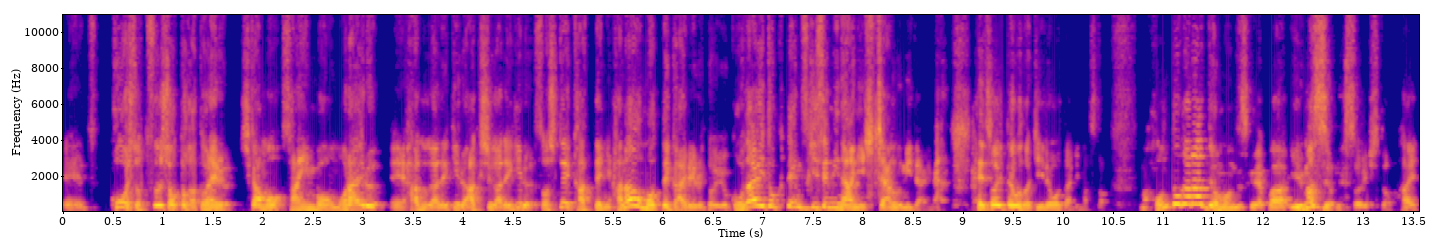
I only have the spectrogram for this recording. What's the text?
えー、講師とツーショットが取れる。しかも、サイン本をもらえる。えー、ハグができる。握手ができる。そして、勝手に花を持って帰れるという5大特典付きセミナーにしちゃうみたいな。そういったことを聞いたことありますと。まあ、本当かなって思うんですけど、やっぱいますよね、そういう人。はい。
